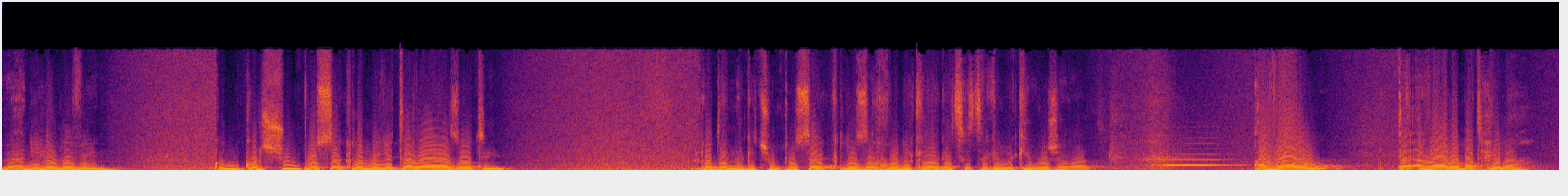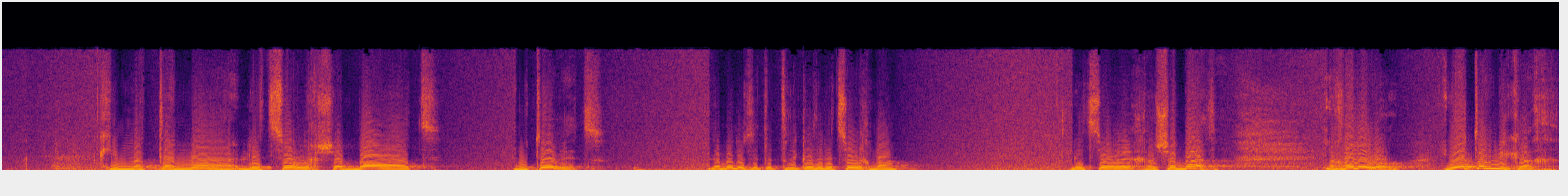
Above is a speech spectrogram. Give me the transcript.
ואני לא מבין. קודם כל שום פוסק לא מביא את הראיה הזאתי לא יודע אם נגיד שום פוסק, לא זכור לי כרגע, צריך להסתכל בקיבו שבת אבל הראיה לא מתחילה כי מתנה לצורך שבת מותרת למה אני עושה את הטריק הזה? לצורך מה? לצורך השבת נכון או לא? יותר מכך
